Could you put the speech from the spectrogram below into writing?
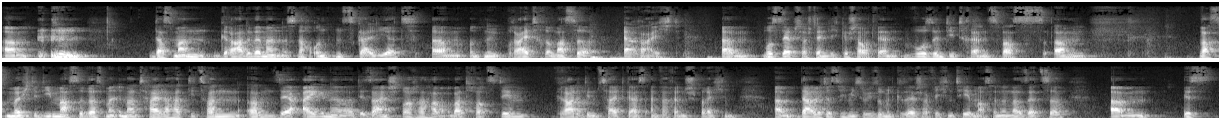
Ähm, dass man gerade wenn man es nach unten skaliert ähm, und eine breitere Masse erreicht, ähm, muss selbstverständlich geschaut werden, wo sind die Trends, was ähm, was möchte die Masse, dass man immer Teile hat, die zwar eine ähm, sehr eigene Designsprache haben, aber trotzdem gerade dem Zeitgeist einfach entsprechen. Ähm, dadurch, dass ich mich sowieso mit gesellschaftlichen Themen auseinandersetze, ähm, ist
